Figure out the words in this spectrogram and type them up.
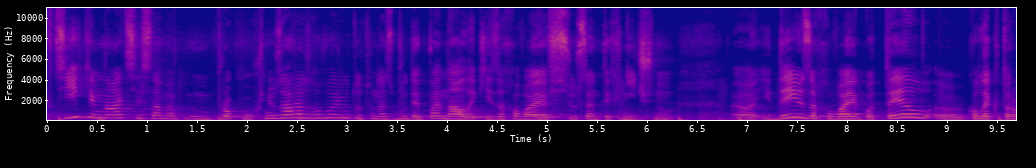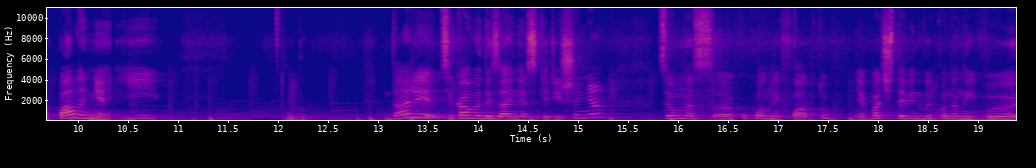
в цій кімнаті саме про кухню зараз говорю. Тут у нас буде пенал, який заховає всю сантехнічну е, ідею, заховає котел, е, колектор опалення і труби. Далі цікаве дизайнерське рішення. Це у нас е, кухонний фартух. Як бачите, він виконаний в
